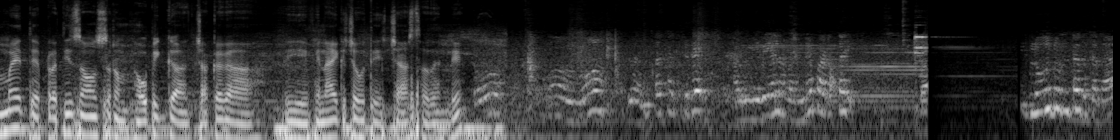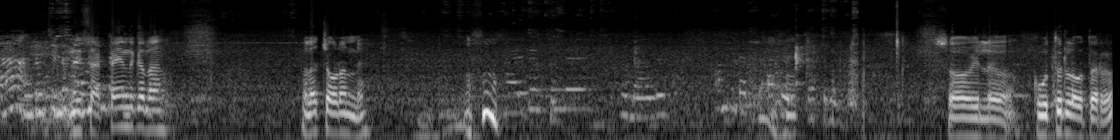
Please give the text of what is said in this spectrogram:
అమ్మ అయితే ప్రతి సంవత్సరం ఓపిక్గా చక్కగా ఈ వినాయక చవితి చేస్తుందండి. సెట్ అయింది కదా? ఇలా చూడండి. సో వీళ్ళు కూతుర్లు అవుతారు.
